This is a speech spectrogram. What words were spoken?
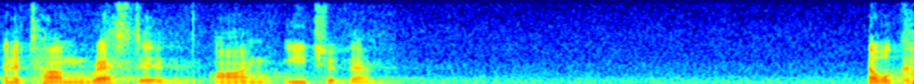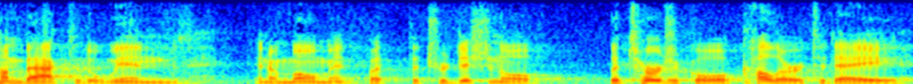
and a tongue rested on each of them. Now we'll come back to the wind in a moment, but the traditional liturgical color today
